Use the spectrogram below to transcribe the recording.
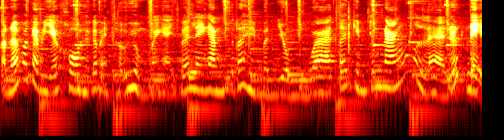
Còn nếu mà các bạn da khô thì các bạn thử dùng ban ngày với Lan Anh. Sau đó thì mình dùng qua tới kem chống nắng là rất đẹp.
